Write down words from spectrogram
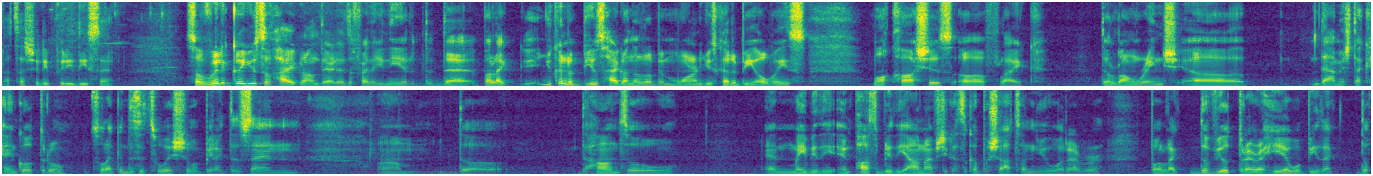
That's actually pretty decent. So really good use of high ground there. That's the fact that you need that, but like you can abuse high ground a little bit more. You just gotta be always more cautious of like the long range uh, damage that can go through. So like in this situation would be like the Zen, um, the the Hanzo, and maybe the and possibly the Ana if she gets a couple shots on you, whatever. But like the real threat right here would be like the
